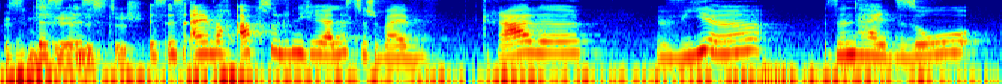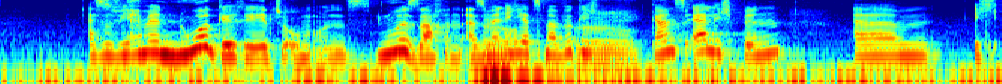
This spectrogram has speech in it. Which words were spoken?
ist nicht realistisch. Ist, es ist einfach absolut nicht realistisch, weil gerade wir sind halt so, also wir haben ja nur Geräte um uns, nur Sachen. Also ja. wenn ich jetzt mal wirklich äh. ganz ehrlich bin, ähm, ich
